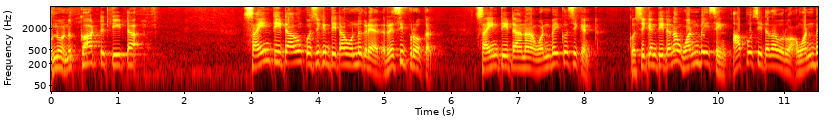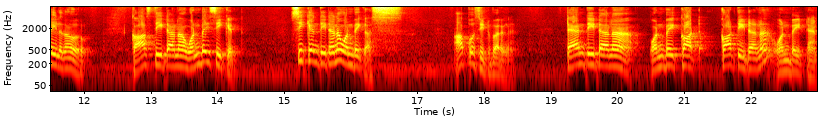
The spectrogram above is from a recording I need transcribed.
இன்னொன்று காட்டு தீட்டா சைன் தீட்டாவும் கொசிக்கன் தீட்டாவும் ஒன்றும் கிடையாது. ரெசிப்ரோக்கல் சைன் தீட்டானா ஒன் பை கொசிக்கண்ட் கொசிக்கன் தீட்டானா ஒன் பை சைன் ஆப்போசிட்டாக தான் வருவான் ஒன் பையில் தான் வரும். காஸ் தீட்டானா ஒன் பை சீக்கண்ட் சீக்கன் தீட்டானா ஒன் பை காஸ் ஆப்போசிட் பாருங்கள் டேன் தீட்டானா ஒன் பை காட் காட் தீட்டானா ஒன் பை டேன்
